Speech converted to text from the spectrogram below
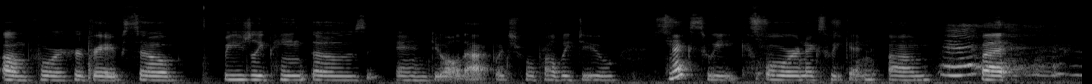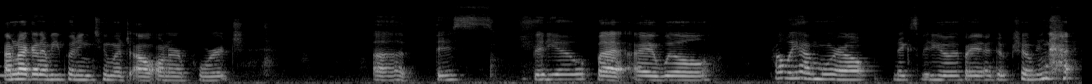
um, for her grave. So we usually paint those and do all that, which we'll probably do next week or next weekend. Um, but I'm not going to be putting too much out on our porch uh, this video, but I will probably have more out next video if I end up showing that.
